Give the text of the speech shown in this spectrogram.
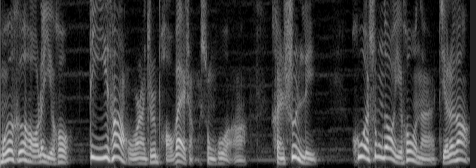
磨合好了以后，第一趟活呢就是跑外省送货啊，很顺利。货送到以后呢，结了账，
